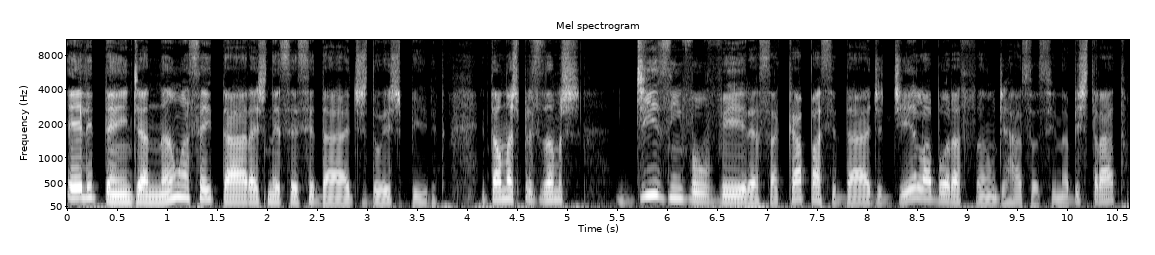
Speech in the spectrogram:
ele tende a não aceitar as necessidades do espírito. Então, nós precisamos desenvolver essa capacidade de elaboração de raciocínio abstrato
